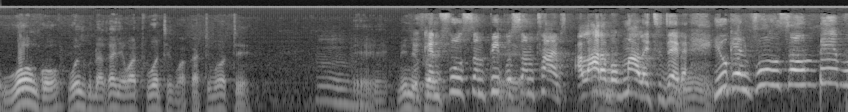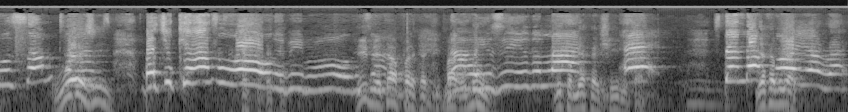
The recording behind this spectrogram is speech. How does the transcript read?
Uongo huwezi kudanganya watu wote kwa wakati wote. Eh, mimi You can fool some people sometimes. A lot of Mali today. But you can fool some people sometimes, Huwezi. but you can't fool all the people all the time. Now you see the light. miaka 20 Hey, stand up for your right.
